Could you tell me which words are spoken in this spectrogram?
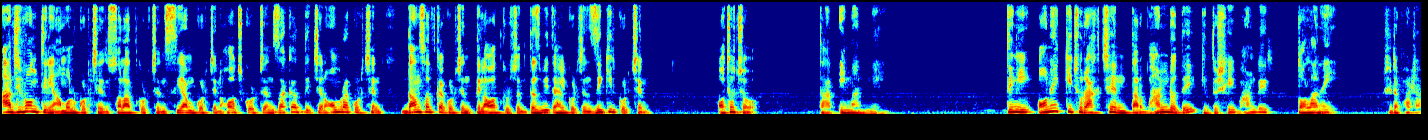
আজীবন তিনি আমল করছেন সলাদ করছেন, সিয়াম করছেন, হজ করছেন জাকাত দিচ্ছেন অমরা করছেন, দান সদকা করছেন, তেলাওয়াত করছেন তসবি তাহেল করছেন, জিকির করছেন। অথচ তার ইমান নেই। তিনি অনেক কিছু রাখছেন তার ভাণ্ডতে, কিন্তু সেই ভাণ্ডের তলা নেই, সেটা ফাটা।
